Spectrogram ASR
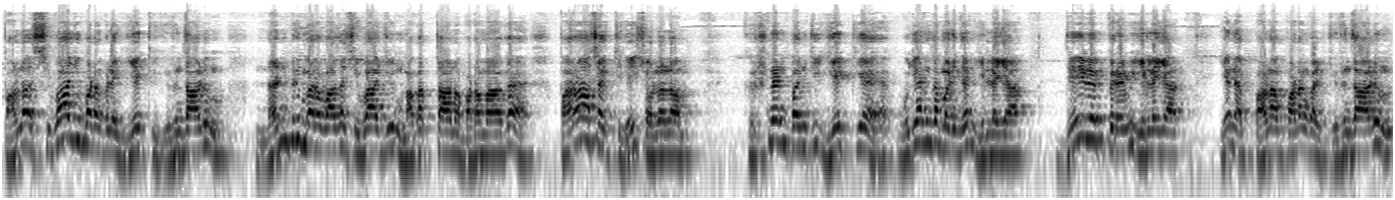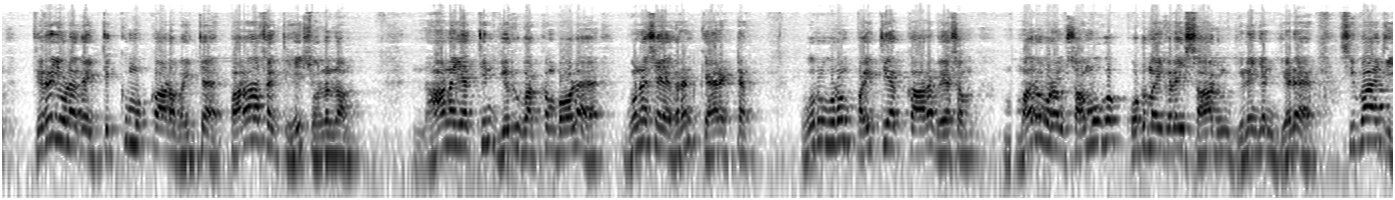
பல சிவாஜி படங்களை இயக்கி இருந்தாலும் நன்றி மறவாத சிவாஜியின் மகத்தான படமாக பராசக்தியை சொல்லலாம். கிருஷ்ணன் பஞ்சு இயக்கிய உயர்ந்த மனிதன் இல்லையா? தெய்வ பிறவி இல்லையா? என பல படங்கள் இருந்தாலும் திரையுலகை திக்குமுக்காட வைத்த பராசக்தியை சொல்லலாம். நாணயத்தின் இரு பக்கம் போல குணசேகரன் கேரக்டர் ஒருபுறம் பைத்தியக்கார வேஷம். மறுபுறம் சமூக கொடுமைகளை சாடும் இளைஞன் என சிவாஜி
